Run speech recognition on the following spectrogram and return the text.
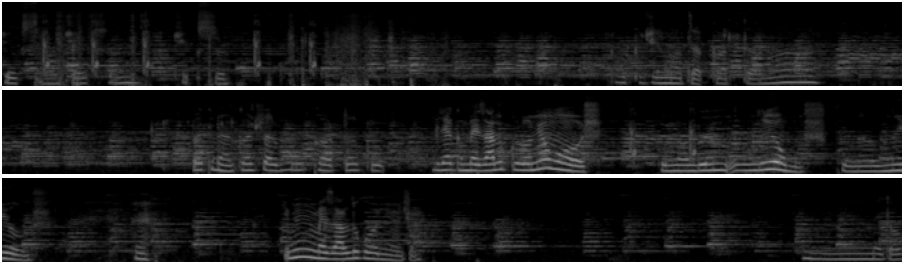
Çıksın, çıksın, çıksın. Bakacağım atak kartlarına. Bakın arkadaşlar bu kartta bir dakika mezarlık kullanıyormuş. Kullanılıyormuş. Kullanılıyormuş. Heh. Şimdi mezarlık oynayacağım. Hmm, medal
